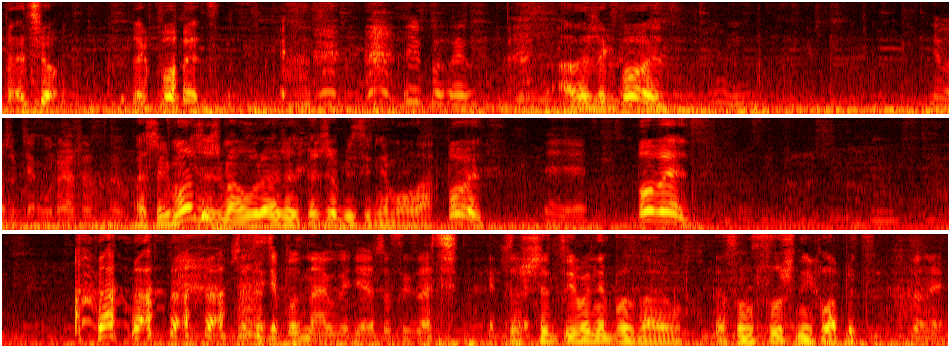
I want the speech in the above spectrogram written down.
Prečo? Tak povedz. Nepoviem. Ale však povedz. Nemôžem ťa urážať. A však môžeš ma urážať, prečo by si nemohla? Povedz. Nie, nie. Povedz. Všetci ťa poznajú, vedia, čo si zač. To všetci ma nepoznajú. Ja som slušný chlapec. To ne.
